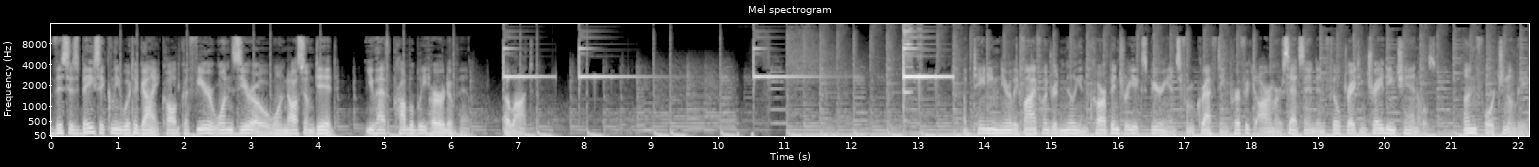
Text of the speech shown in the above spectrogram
This is basically what a guy called Kafir101 Awesome did. You have probably heard of him. A lot. Obtaining nearly 500 million carpentry experience from crafting perfect armor sets and infiltrating trading channels. Unfortunately,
